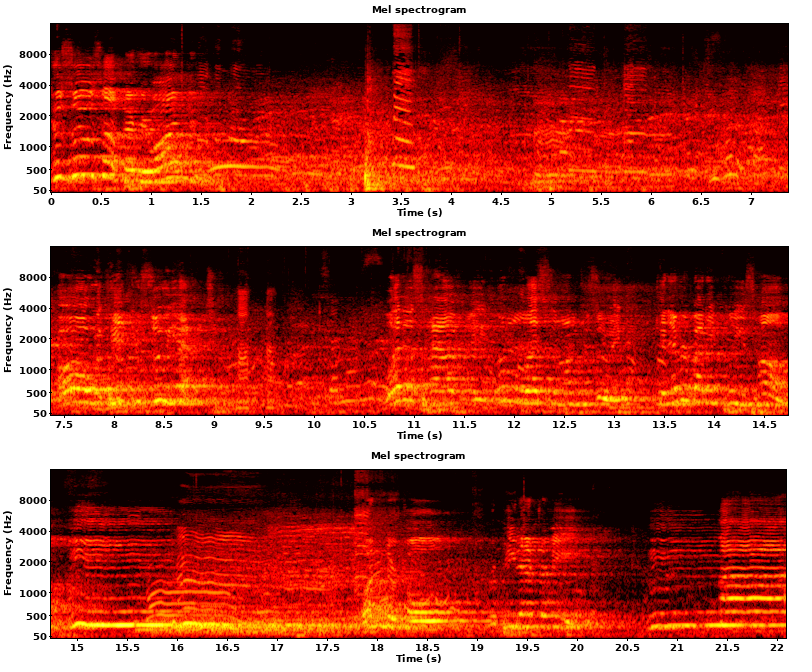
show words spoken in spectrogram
Kazoos up, everyone! Oh, we can't kazoo yet. Let us have a little lesson on kazooing. Can everybody please hum? Wonderful. Repeat after me. Mm, ma. Mm,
